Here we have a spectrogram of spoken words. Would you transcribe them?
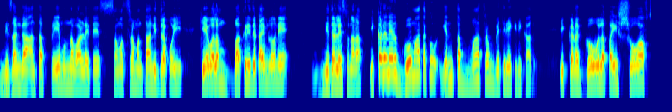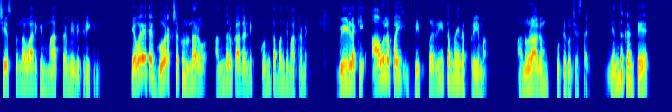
నిజంగా అంత ప్రేమ ఉన్న వాళ్ళైతే సంవత్సరం అంతా నిద్రపోయి కేవలం బక్రీద్ టైంలోనే నిద్రలేస్తున్నారా? ఇక్కడ నేను గోమాతకు ఎంత మాత్రం వ్యతిరేకిని కాదు. ఇక్కడ గోవులపై షో ఆఫ్ చేస్తున్న వారికి మాత్రమే వ్యతిరేకిని. ఎవరైతే గోరక్షకులు ఉన్నారో అందరూ కాదండి కొంతమంది మాత్రమే. వీళ్ళకి ఆవులపై విపరీతమైన ప్రేమ అనురాగం పుట్టుకొచ్చేస్తాయి. ఎందుకంటే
